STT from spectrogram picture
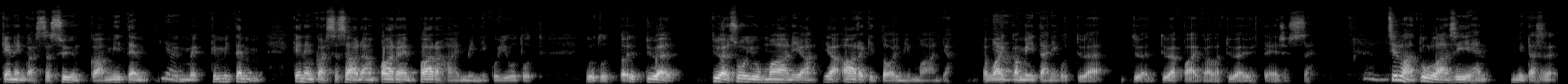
kenen kanssa synkkaa, miten, me, miten, kenen kanssa saadaan parem, parhaimmin niin kuin jutut, jutut työ, työ sujumaan ja, ja arki toimimaan ja, ja vaikka Joo. mitä niin kuin työ, työ, työpaikalla, työyhteisössä. Mm. Silloin tullaan siihen, mitä sä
